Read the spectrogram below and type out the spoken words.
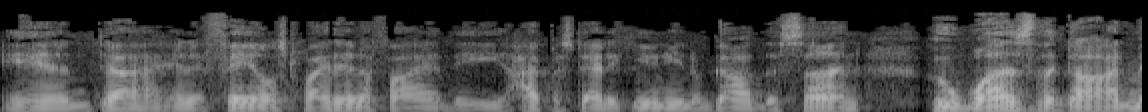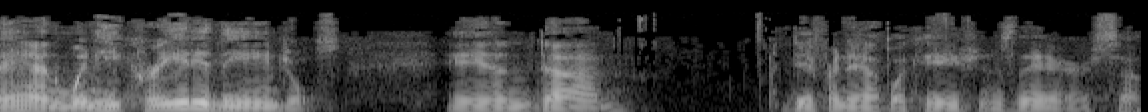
and uh, and it fails to identify the hypostatic union of God the Son, who was the God Man when He created the angels, and um, different applications there. So,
